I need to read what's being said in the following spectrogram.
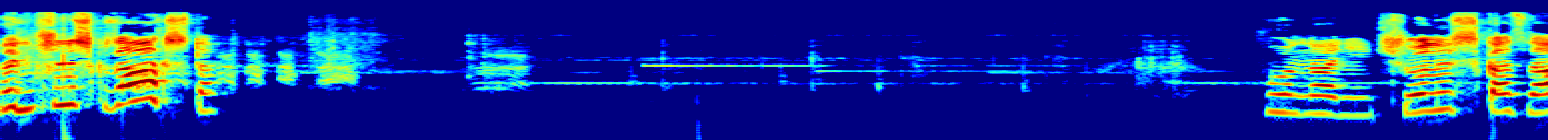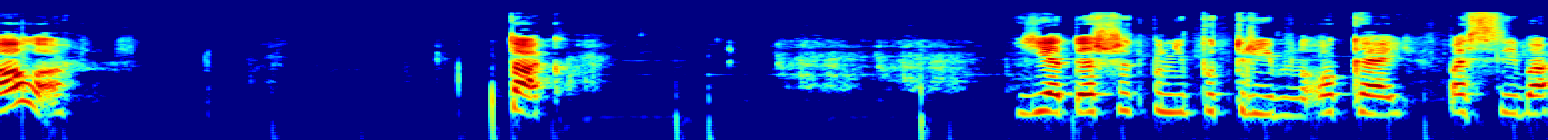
Я нічого не сказала, кстати. Вона нічого не сказала. Так. Є те, що мені потрібно. Окей, спасибо.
